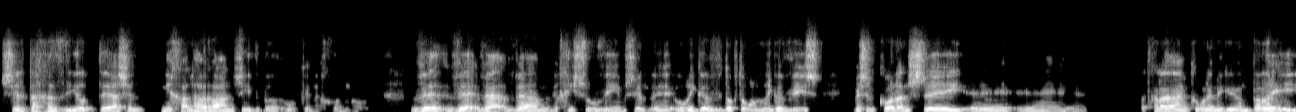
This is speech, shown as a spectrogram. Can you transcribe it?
של תחזיותיה של מיכל הרן שהתבררו כנכונות, והחישובים של אה, אורי גב, דוקטור אורי גביש ושל כל אנשי, אה, אה, בהתחלה הם קראו להם היגיון בריא,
